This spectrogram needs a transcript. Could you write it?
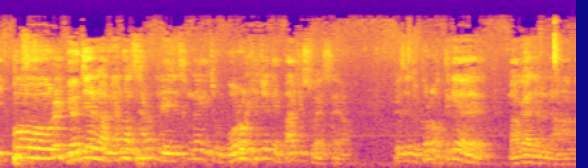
입보를 면제를 하면은 사람들이 상당히 좀 뭐를 해줘야 돼 빠질 수가 있어요. 그래서 그걸 어떻게 막아야 되느냐.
